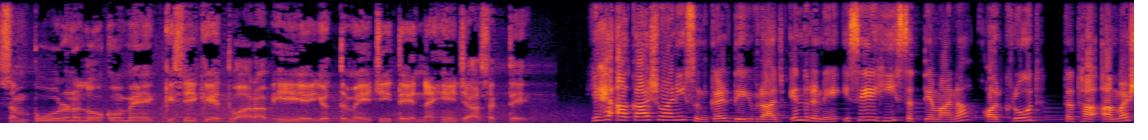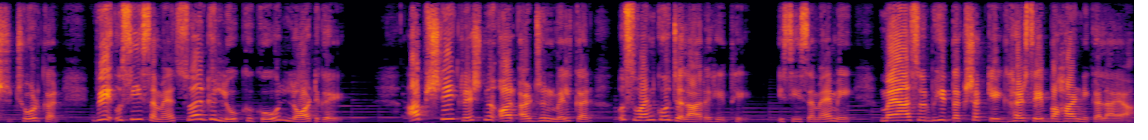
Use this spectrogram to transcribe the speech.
संपूर्ण लोकों में किसी के द्वारा भी ये युद्ध में जीते नहीं जा सकते। यह आकाशवाणी सुनकर देवराज इंद्र ने इसे ही सत्य माना और क्रोध तथा अमर्ष छोड़कर वे उसी समय स्वर्ग लोक को लौट गए। अब श्री कृष्ण और अर्जुन मिलकर उस वन को जला रहे थे। इसी समय में मयासुर भी तक्षक के घर से बाहर निकल आया।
